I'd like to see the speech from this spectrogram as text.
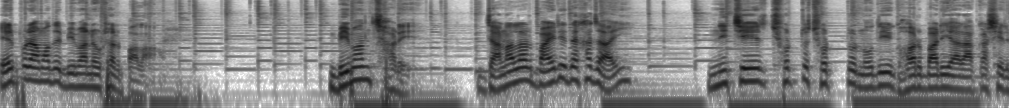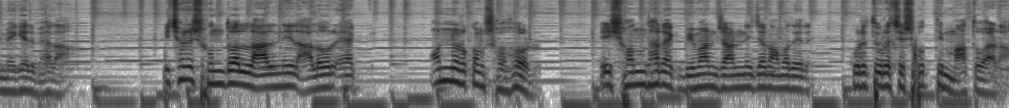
এরপরে আমাদের বিমানে ওঠার পালা। বিমান ছাড়ে। জানালার বাইরে দেখা যায়, নিচের ছোট্ট ছোট্ট নদী ঘরবাড়ি আর আকাশের মেঘের ভেলা। পিছনে সুন্দর লাল নীল আলোর এক অন্যরকম শহর। এই সন্ধ্যার এক বিমান জার্নি যেন আমাদের করে তুলেছে সত্যি মাতোয়ারা।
